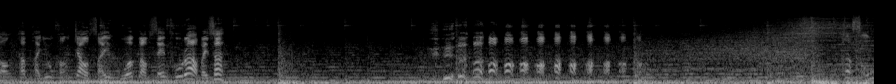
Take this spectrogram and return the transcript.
กองทัพพายุของเจ้าใส่หัวกลับเซนทูราไปซะ ถ้าสง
